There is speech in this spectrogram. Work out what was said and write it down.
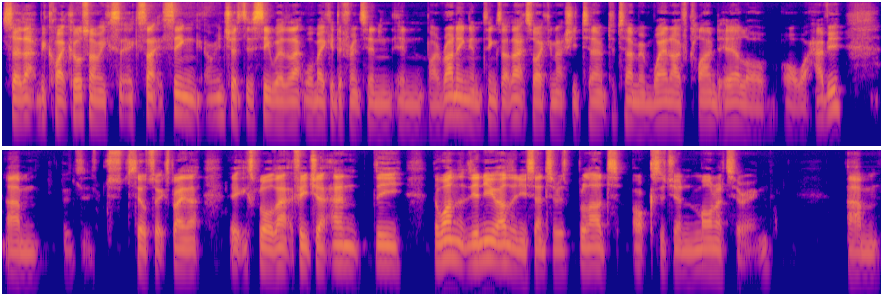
So that'd be quite cool. So I'm excited seeing. I'm interested to see whether that will make a difference in in my running and things like that. So I can actually ter- determine when I've climbed a hill or or what have you. Um, still to explain that, explore that feature. And the the one the new other new sensor is blood oxygen monitoring. Um,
